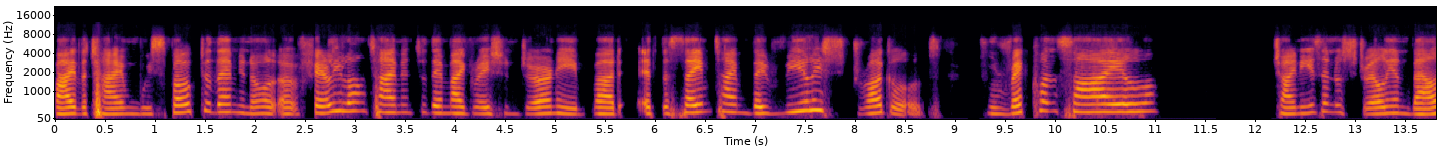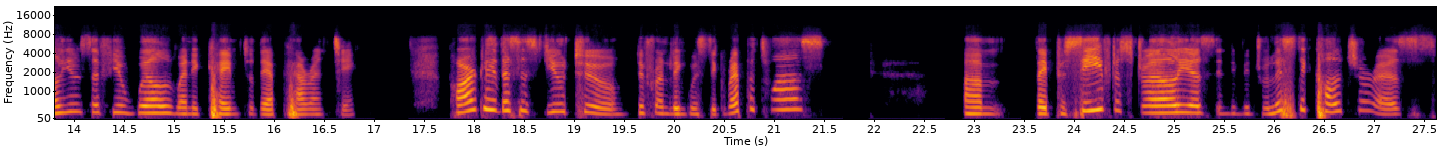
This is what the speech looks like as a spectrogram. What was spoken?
By the time we spoke to them, you know, a fairly long time into their migration journey, but at the same time, they really struggled to reconcile Chinese and Australian values, if you will, when it came to their parenting. Partly this is due to different linguistic repertoires. Um, they perceived Australia's individualistic culture as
